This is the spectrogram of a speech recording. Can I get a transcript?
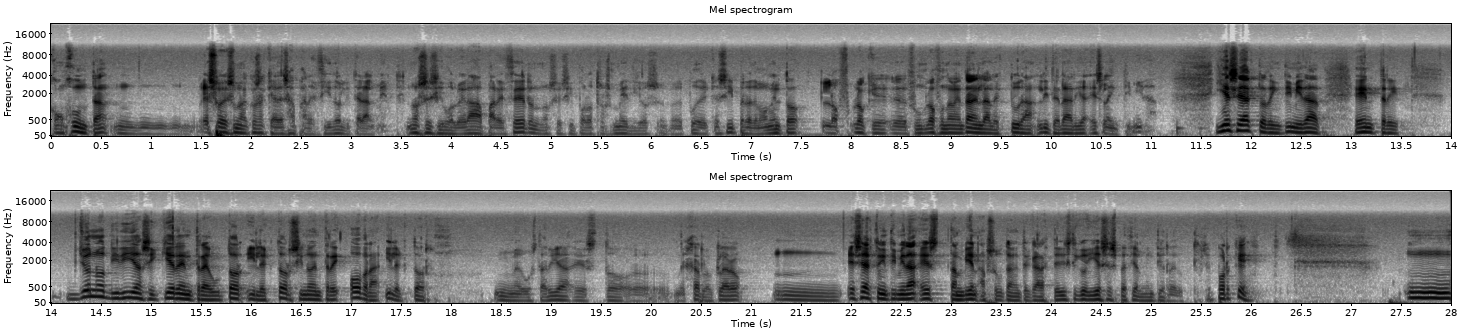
conjunta, mm, eso es una cosa que ha desaparecido literalmente. No sé si volverá a aparecer, no sé si por otros medios, eh, puede que sí, pero de momento lo, que, eh, lo fundamental en la lectura literaria es la intimidad. Y ese acto de intimidad entre, yo no diría siquiera entre autor y lector, sino entre obra y lector, me gustaría esto eh, dejarlo claro, mm, ese acto de intimidad es también absolutamente característico y es especialmente irreductible. ¿Por qué? Mm,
